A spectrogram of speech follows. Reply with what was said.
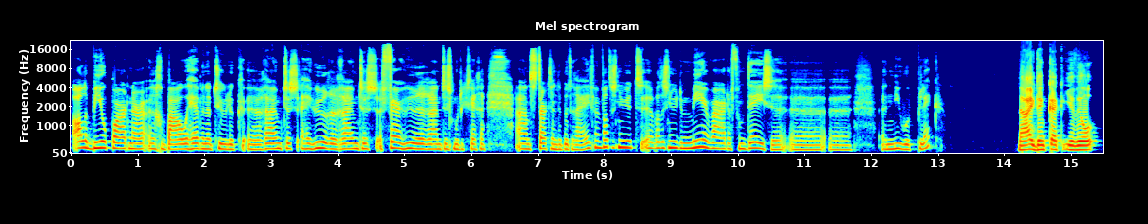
alle biopartnergebouwen hebben natuurlijk eh, ruimtes, eh, huren ruimtes, verhuren ruimtes moet ik zeggen, aan startende bedrijven. En wat is nu, het, eh, wat is nu de meerwaarde van deze nieuwe plek? Nou, ik denk, kijk, je wil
